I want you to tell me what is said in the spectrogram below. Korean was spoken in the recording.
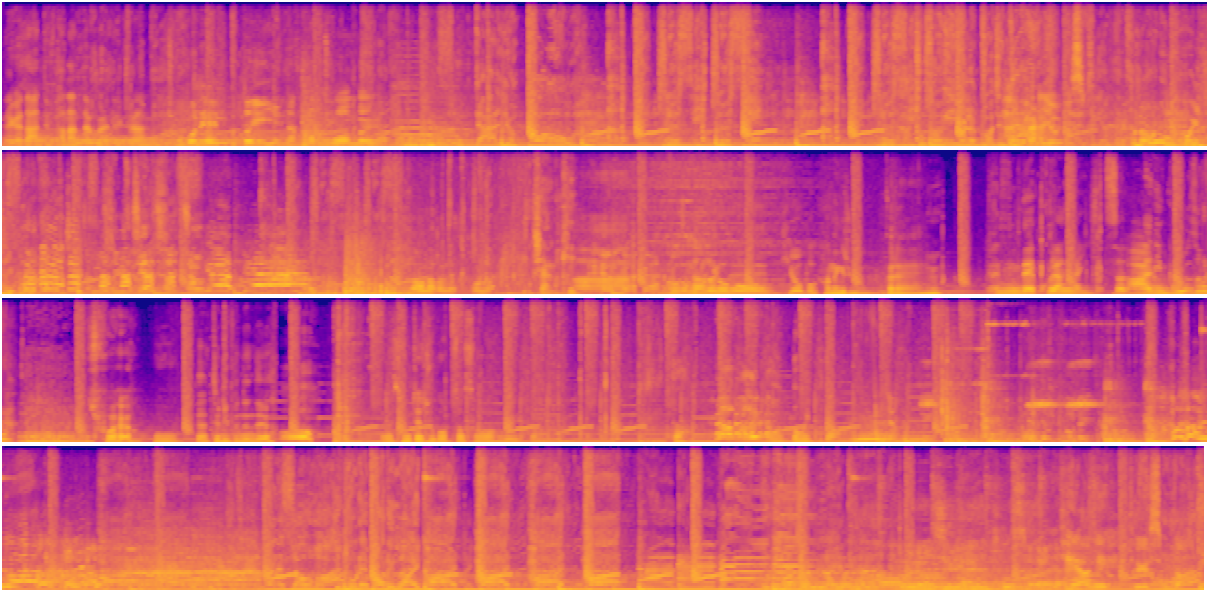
내가 나한테 반한다고 해야 될까? 저번에 어떤 얘기 했나? 좋아한다 얘. 달려 오 주세 주세 주세 조성이 울려 퍼진 하나 여기 있습니다. 나왜 웃고 있지? 사우나 갈래? 오늘 있지 않기? 히어보? 하는 게 중요한 거야. 그래. 근데 고양이가 있어. 아니 뭔 소리야? 좋아요? 그냥 들이붓는데요. 내가 손재주가 없어서. 그러니까. 있다. 야, 말해. 어, 너무 이쁘다. hot hot 태양이 되겠습니다.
